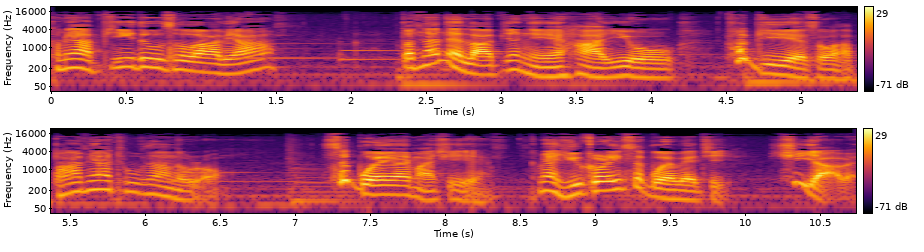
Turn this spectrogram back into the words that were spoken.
ခမရပြည်သူဆိုတာဗျာတနက်နဲ့လာပြက်နေတဲ့ဟာကြီးကိုထွက်ပြေးရဲဆိုတာဘာများထူးဆန်းလို့တော့စစ်ပွဲရိုင်းမှာရှိရယ်ခ ခင်ဗျယူကရိန်းစစ်ပွဲပဲကြည့်ရှိရပဲ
